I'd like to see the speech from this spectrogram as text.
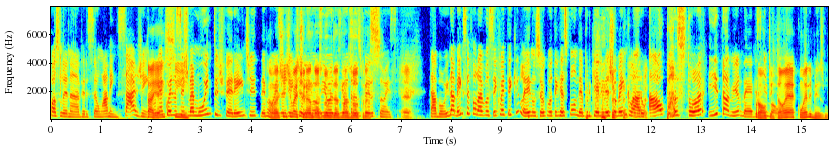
Posso ler na versão A Mensagem? Tá, Qualquer coisa, sim. se estiver muito diferente, depois Não, a, gente a gente vai tirando as dúvidas nas outras, versões. É. Tá bom, ainda bem que você falou, é você que vai ter que ler, não sei o que vou ter que responder, porque ele deixou bem claro, ao pastor Itamir Neves. Pronto, então é com ele mesmo.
